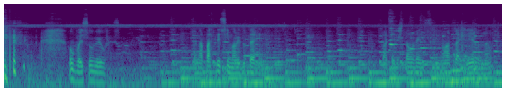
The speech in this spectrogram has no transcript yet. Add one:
o boi subiu. Tá na parte de cima ali do terreno. Só que eles estão vendo se vão atrás dele ou não.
